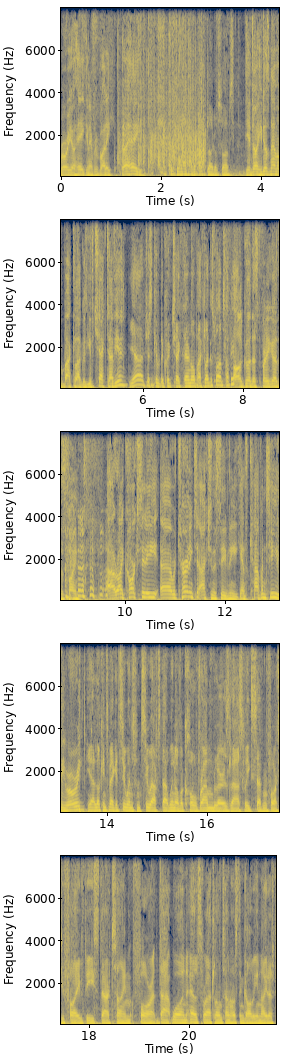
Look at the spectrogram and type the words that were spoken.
Rory O'Hagan, everybody. Hey, I do not have a backlog of swabs. you don't, he doesn't have a backlog. You've checked, have you? Yeah, just give it a quick check there. No backlog of swabs. Happy? All good. That's pretty good. That's fine. uh, right, Cork City uh, returning to action this evening against Cabinteely, Rory. Yeah, looking to make it two wins from two after that win over Cobh Ramblers last week, 7.45 the start time for that one. Elsewhere Athlone Town hosting Galway United,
